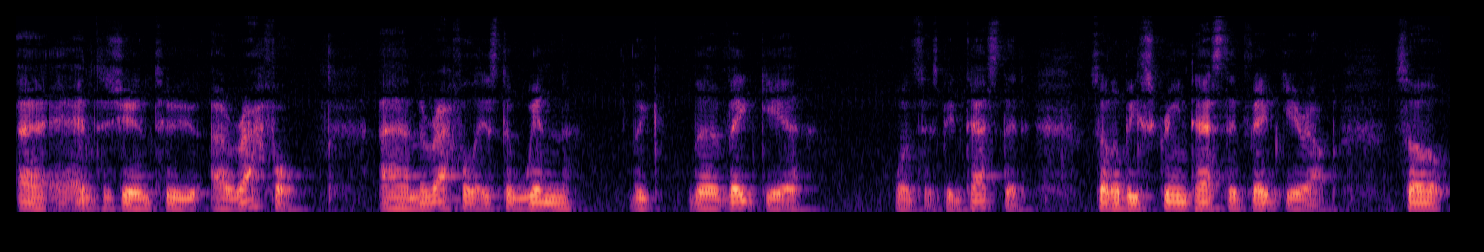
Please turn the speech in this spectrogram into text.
uh, it enters you into a raffle, and the raffle is to win the the vape gear once it's been tested. So it'll be screen tested vape gear up. So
